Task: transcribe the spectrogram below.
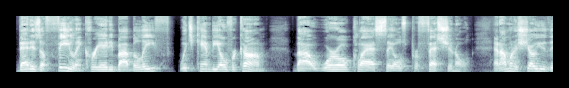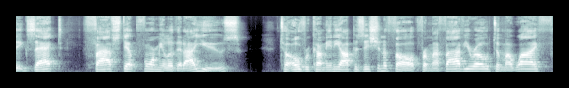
That is a feeling created by belief, which can be overcome by a world class sales professional. And I'm going to show you the exact five step formula that I use to overcome any opposition of thought from my five year old to my wife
